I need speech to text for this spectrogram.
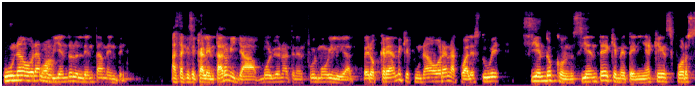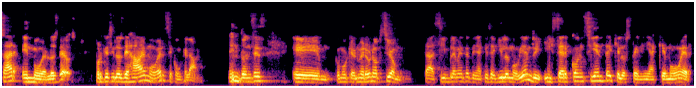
una hora moviéndolos lentamente, hasta que se calentaron y ya volvieron a tener full movilidad. Pero créanme que fue una hora en la cual estuve siendo consciente de que me tenía que esforzar en mover los dedos, porque si los dejaba de mover se congelaban. Entonces, eh, como que no era una opción, o sea, simplemente tenía que seguirlos moviendo y, ser consciente de que los tenía que mover.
